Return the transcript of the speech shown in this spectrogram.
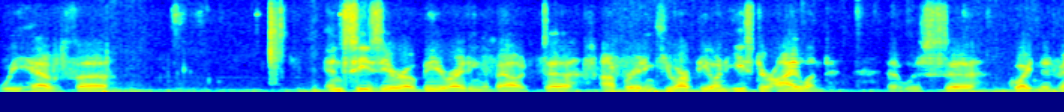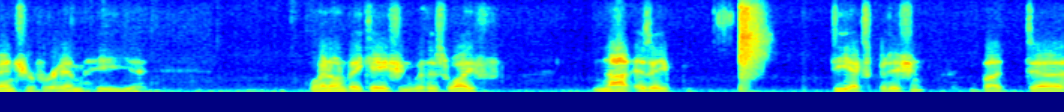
we have uh, NC0B writing about uh, operating QRP on Easter Island. That was uh, quite an adventure for him. He uh, went on vacation with his wife, not as a a DXpedition, but uh,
